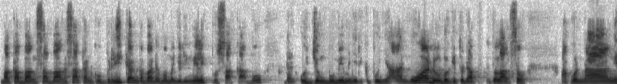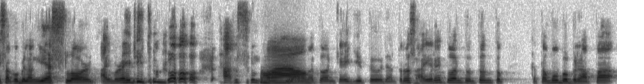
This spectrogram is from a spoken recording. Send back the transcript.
maka bangsa-bangsa akan kuberikan kepadamu menjadi milik pusakamu dan ujung bumi menjadi kepunyaan. Waduh begitu dapat itu langsung Aku nangis, aku bilang yes Lord, I'm ready to go. Langsung wow. sama Tuhan kayak gitu. Dan terus akhirnya Tuhan tuntun untuk ketemu beberapa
